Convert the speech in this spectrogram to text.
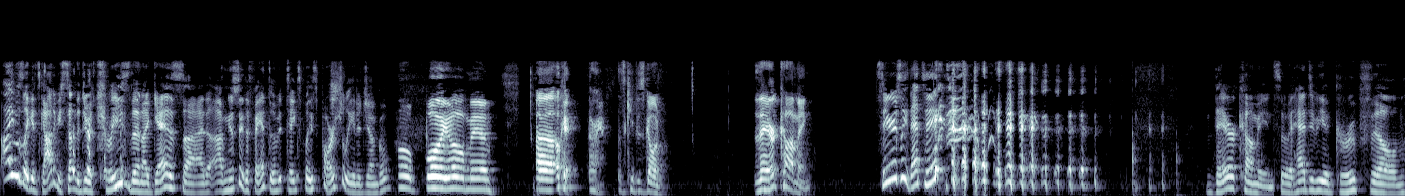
I was like, it's got to be something to do with trees. Then I guess uh, I'm gonna say the Phantom. It takes place partially in a jungle. oh boy, oh man. Uh, okay, all right, let's keep this going. They're coming. Seriously, that's it? They're coming, so it had to be a group film.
